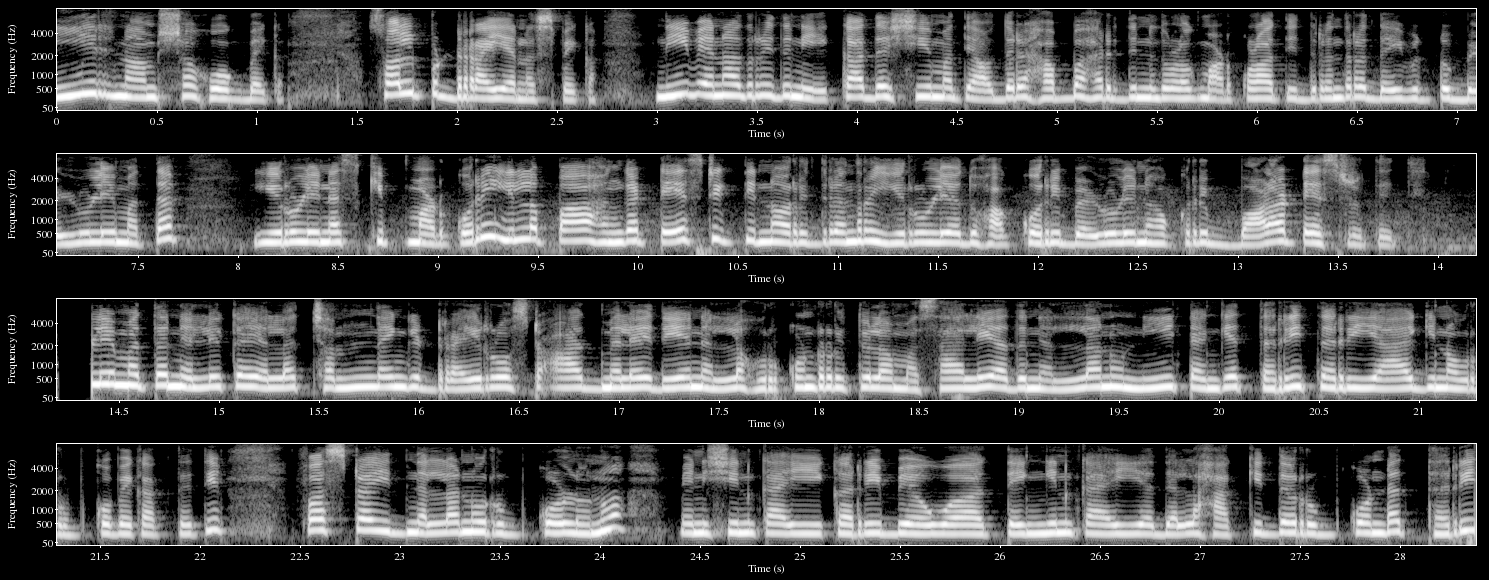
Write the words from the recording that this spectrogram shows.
ನೀರಿನ ಅಂಶ ಹೋಗ್ಬೇಕು. ಸ್ವಲ್ಪ ಡ್ರೈ ಅನ್ನಿಸ್ಬೇಕು ನೀವೇನಾದರೂ ಇದನ್ನು ಏಕಾದಶಿ ಮತ್ತು ಯಾವುದೇ ಹಬ್ಬ ಹರಿದಿನದೊಳಗೆ ಮಾಡ್ಕೊಳತ್ತಿದ್ರಂದ್ರೆ ದಯವಿಟ್ಟು ಬೆಳ್ಳುಳ್ಳಿ ಮತ್ತು ಈರುಳ್ಳಿನ ಸ್ಕಿಪ್ ಮಾಡ್ಕೋರಿ. ಇಲ್ಲಪ್ಪ, ಹಂಗೆ ಟೇಸ್ಟಿಗೆ ತಿನ್ನೋರು ಇದ್ರಂದ್ರೆ ಈರುಳ್ಳಿ ಅದು ಹಾಕೋರಿ ಬೆಳ್ಳುಳ್ಳಿನ ಹಾಕೋರಿ ಭಾಳ ಟೇಸ್ಟ್ ಇರ್ತೈತಿ. ಈರುಳ್ಳಿ ಮತ್ತು ನೆಲ್ಲಿಕಾಯಿ ಎಲ್ಲ ಚಂದಂಗೆ ಡ್ರೈ ರೋಸ್ಟ್ ಆದಮೇಲೆ ಇದೇನೆಲ್ಲ ಹುರ್ಕೊಂಡಿರ್ತೀವಲ್ಲ ಮಸಾಲೆ, ಅದನ್ನೆಲ್ಲನೂ ನೀಟಂಗೆ ತರಿ ತರಿಯಾಗಿ ನಾವು ರುಬ್ಕೋಬೇಕಾಗ್ತೈತಿ. ಫಸ್ಟ್ ಇದನ್ನೆಲ್ಲನೂ ರುಬ್ಕೊಳ್ಳೋನು ಮೆಣಸಿನ್ಕಾಯಿ, ಕರಿಬೇವು, ತೆಂಗಿನಕಾಯಿ ಅದೆಲ್ಲ ಹಾಕಿದ್ದೆ ರುಬ್ಕೊಂಡ ತರಿ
